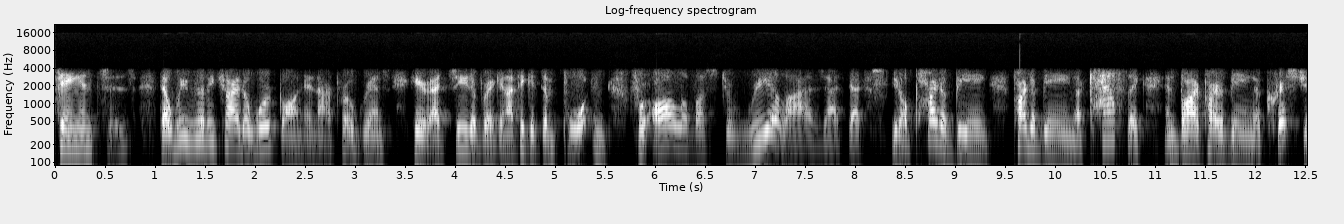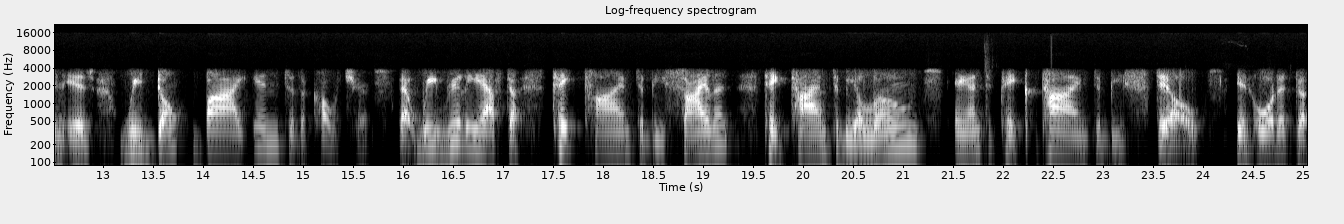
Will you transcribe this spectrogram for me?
stances that we really try to work on in our programs here at Cedar Break. And I think it's important for all of us to realize that that you know part of being part of being a Catholic and part of being a Christian is we don't buy into the culture. That we really have to take time to be silent, take time to be alone, and to take time to be still in order to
